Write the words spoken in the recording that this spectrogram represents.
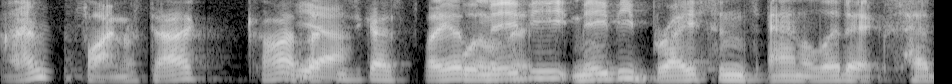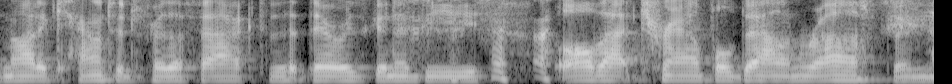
I'm fine with that. God, Yeah. let these guys play a Well, little maybe maybe Bryson's analytics had not accounted for the fact that there was going to be all that trampled down rough and.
